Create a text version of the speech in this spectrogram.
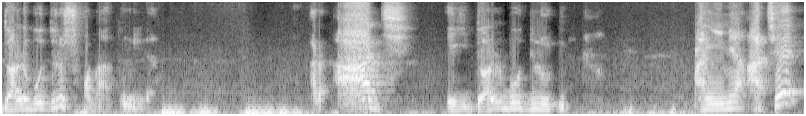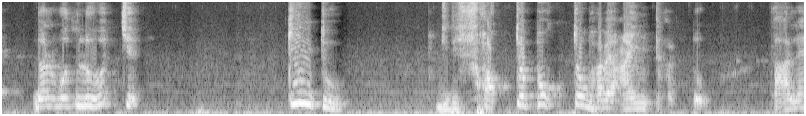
দল বদলু সনাতনীরা। আর আজ এই দল বদলু আইনে আছে দল বদলু হচ্ছে। কিন্তু যদি শক্তপোক্ত ভাবে আইন থাকতো, তাহলে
